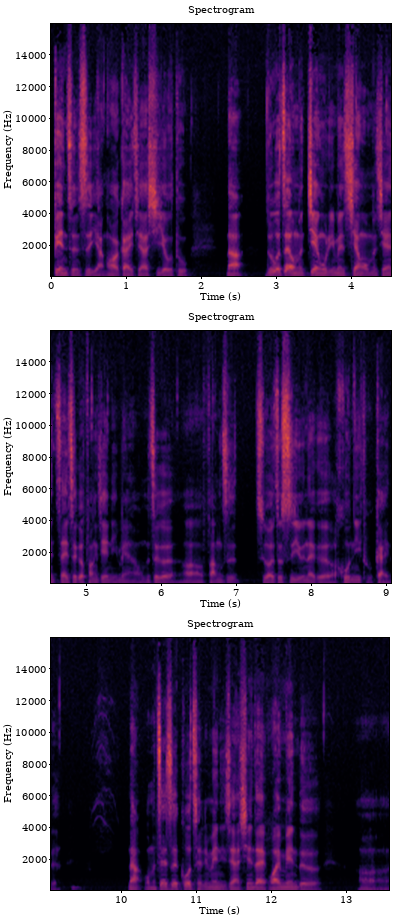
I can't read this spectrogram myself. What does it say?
变成是氧化钙加 CO2。那如果在我们建物里面，像我们现在在这个房间里面啊，我们这个呃房子主要就是由那个混凝土盖的。那我们在这个过程里面，你像现在外面的呃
